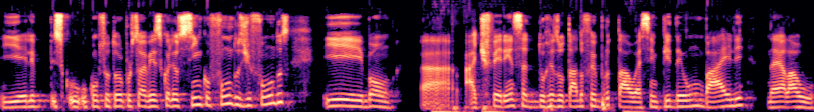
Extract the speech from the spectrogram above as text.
E ele, o consultor, por sua vez, escolheu cinco fundos de fundos e, bom, a, a diferença do resultado foi brutal. O S&P deu um baile, né? Lá o,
